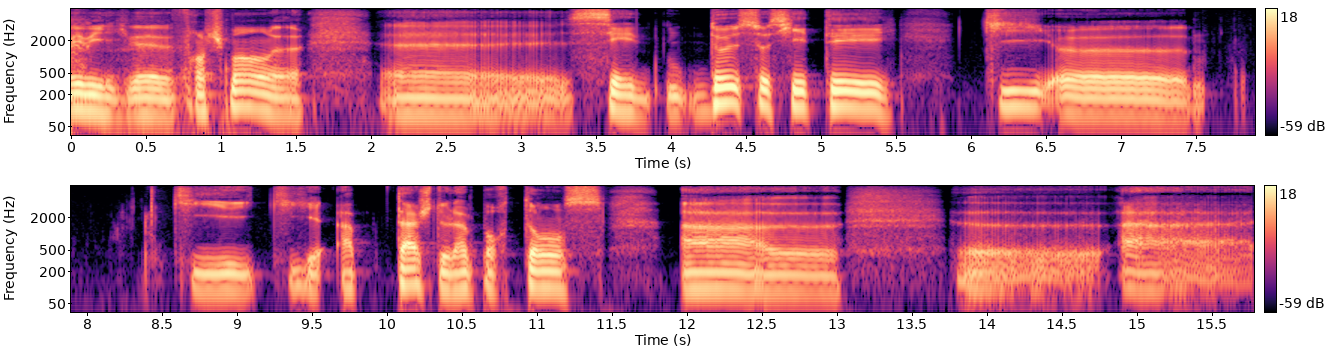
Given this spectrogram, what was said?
oui, oui, euh, franchement, euh, euh, c'est deux sociétés qui, qui, qui attachent de l'importance à, à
